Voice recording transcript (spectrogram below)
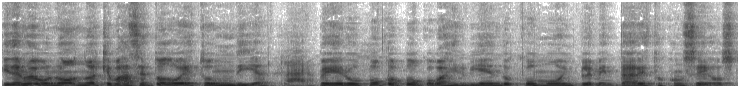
Y de nuevo, no, no es que vas a hacer todo esto en un día, pero poco a poco vas a ir viendo cómo implementar estos consejos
